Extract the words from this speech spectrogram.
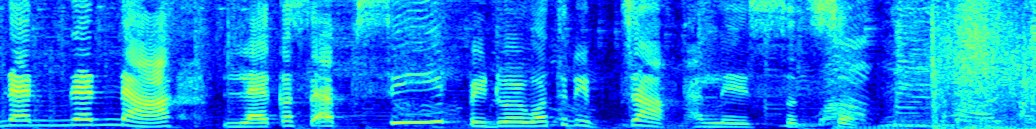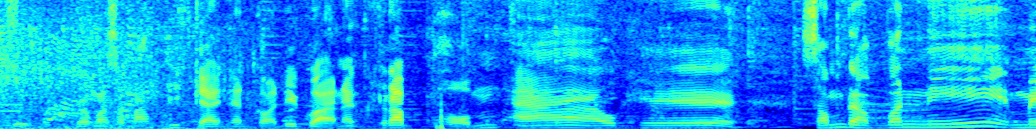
แน่นแน่นหนา และก็แซ่บซีดไปด้วยวัตถุดิบจากทะเลสดๆ เรามาสัมภาษณ์พริกแกงกันก่อนดีกว่านะครับ ผมอ่าโอเคสำหรับวันนี้เม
